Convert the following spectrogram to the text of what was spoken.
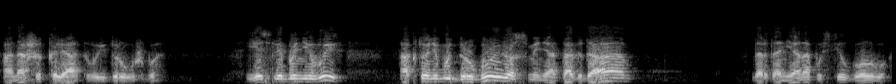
«А наша клятва и дружба. Если бы не вы, а кто-нибудь другой вез меня, тогда...» Д'Артаньян опустил голову.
